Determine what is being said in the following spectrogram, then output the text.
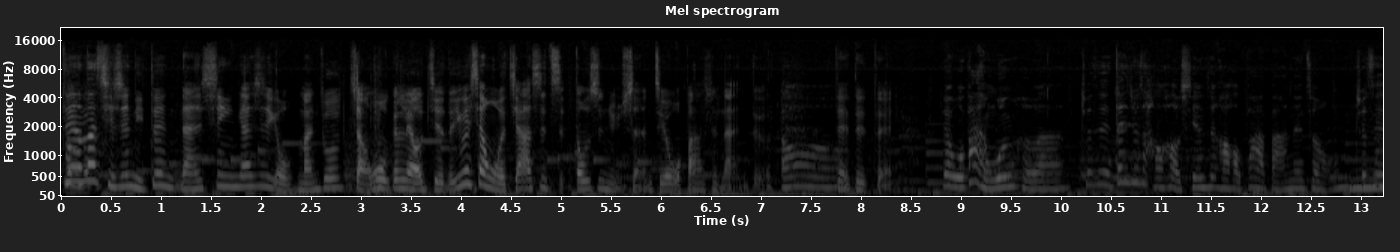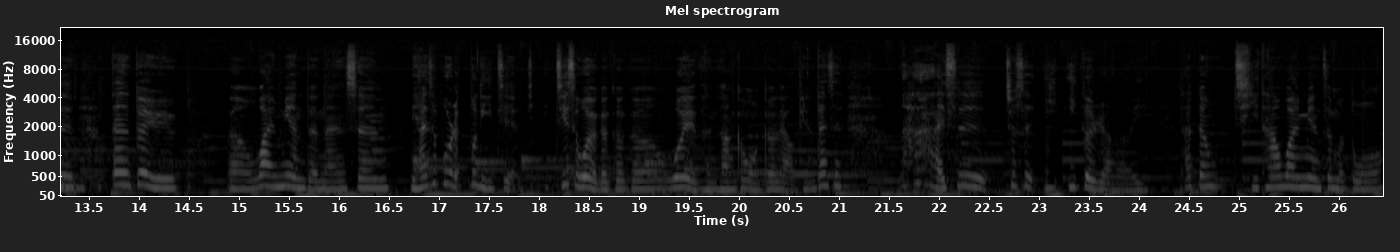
对啊。那其实你对男性应该是有蛮多掌握跟了解的，因为像我家是只都是女生，只有我爸是男的。哦，对对对，对我爸很温和啊，就是但就是好好先生、好好爸爸那种，就是、嗯、但是对于。嗯、呃，外面的男生你还是不不理解。即使我有个哥哥，我也很常跟我哥聊天，但是他还是就是一一个人而已。他跟其他外面这么多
